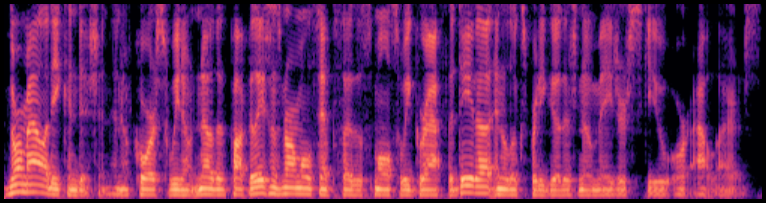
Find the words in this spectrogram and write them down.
normality condition. And of course, we don't know that the population is normal, sample size is small, so we graph the data and it looks pretty good. There's no major skew or outliers.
